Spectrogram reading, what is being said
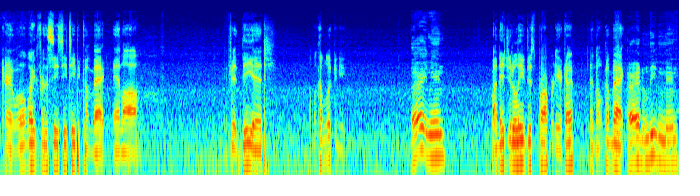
Okay, well, I'm waiting for the CCT to come back, and uh, if it did, I'm gonna come look at you. Alright, man. I need you to leave this property, okay? And don't come back. Alright, I'm leaving, man.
